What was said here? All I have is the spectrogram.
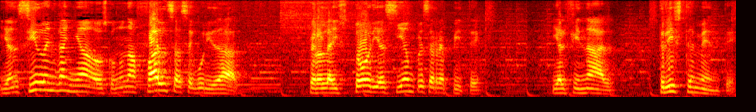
y han sido engañados con una falsa seguridad. Pero la historia siempre se repite y al final, tristemente,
